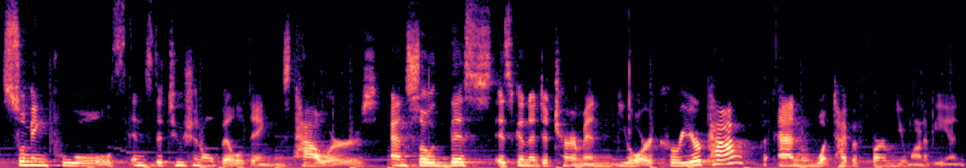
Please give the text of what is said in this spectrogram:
swimming pools, institutional buildings, towers. And so this is gonna determine your career path and what type of firm you wanna be in.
